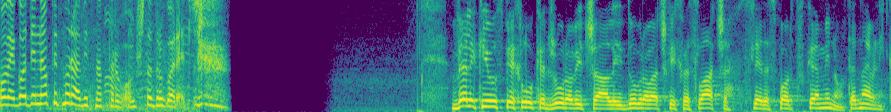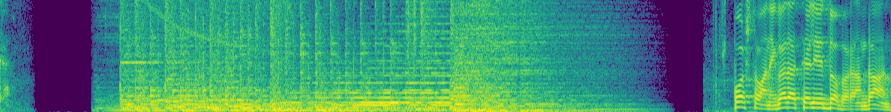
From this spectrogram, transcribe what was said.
ove godine godine opet mora biti na prvom, što drugo reći. Veliki uspjeh Luke Đurovića, ali i Dubrovačkih veslača slijede sportske minute dnevnika. Poštovani gledatelji, dobar vam dan.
